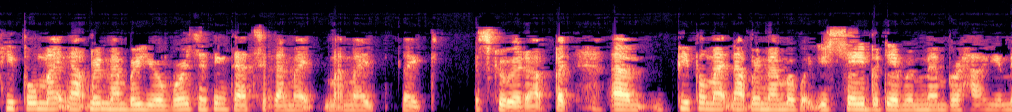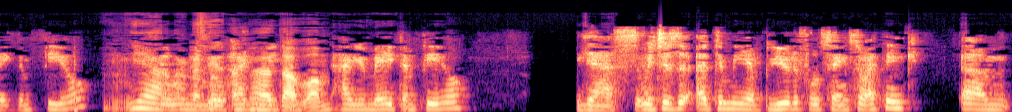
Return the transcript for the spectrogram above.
people might not remember your words. I think that's it. I might I might like screw it up, but um, people might not remember what you say, but they remember how you make them feel. Yeah, They'll I've remember seen, how I've you heard that them one. how you made them feel. Yes, which is uh, to me a beautiful thing. So I think, um,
